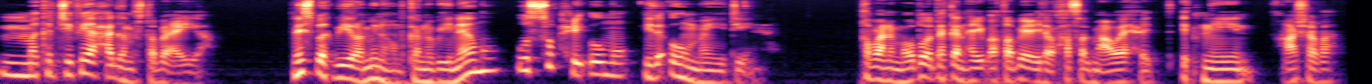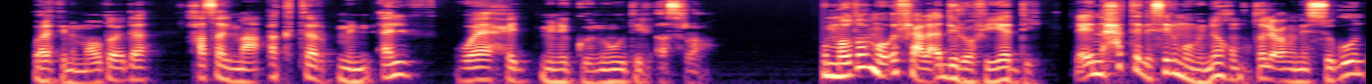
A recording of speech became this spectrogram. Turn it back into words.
ما كانش فيها حاجة مش طبيعية. نسبة كبيرة منهم كانوا بيناموا والصبح يقوموا يلاقوهم ميتين. طبعا الموضوع ده كان هيبقى طبيعي لو حصل مع واحد اتنين عشرة ولكن الموضوع ده حصل مع أكتر من ألف واحد من الجنود الأسرى. والموضوع ما وقفش على قد الوفيات دي. لأن حتى اللي سلموا منهم وطلعوا من السجون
